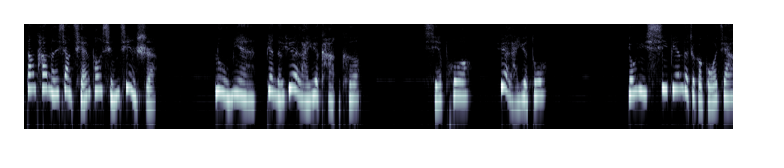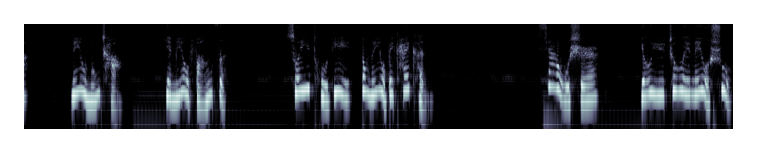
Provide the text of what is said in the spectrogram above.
当他们向前方行进时，路面变得越来越坎坷，斜坡越来越多。由于西边的这个国家没有农场，也没有房子。所以土地都没有被开垦。下午时，由于周围没有树，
